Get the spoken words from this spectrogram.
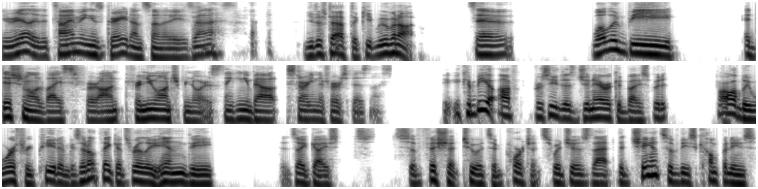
really, the timing is great on some of these, huh? you just have to keep moving on. So, what would be additional advice for on, for new entrepreneurs thinking about starting their first business? It can be off, perceived as generic advice, but it's probably worth repeating because I don't think it's really in the zeitgeist sufficient to its importance, which is that the chance of these companies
